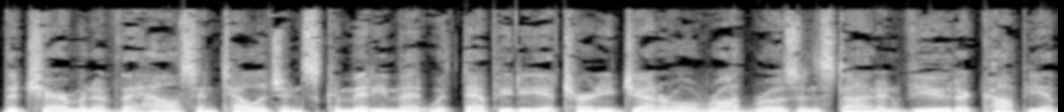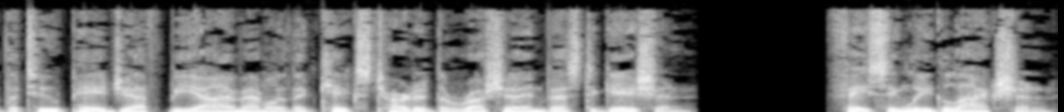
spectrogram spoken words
the chairman of the House Intelligence Committee met with Deputy Attorney General Rod Rosenstein and viewed a copy of the two-page FBI memo that kick-started the Russia investigation. Facing legal action,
